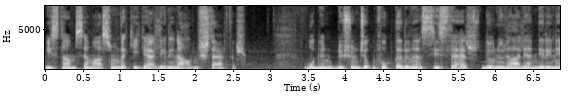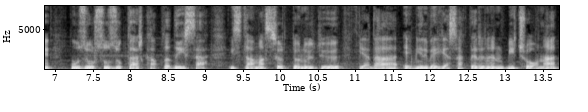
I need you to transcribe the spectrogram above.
İslam semasındaki yerlerini almışlardır. Bugün düşünce ufuklarını sisler, gönül alemlerini huzursuzluklar kapladıysa, İslam'a sırt dönüldüğü ya da emir ve yasaklarının birçoğuna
